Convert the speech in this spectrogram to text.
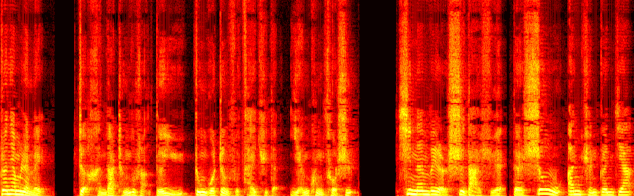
专家们认为，这很大程度上得益于中国政府采取的严控措施。新南威尔士大学的生物安全专家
